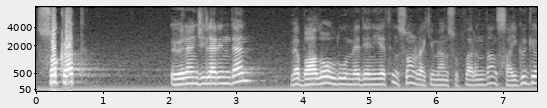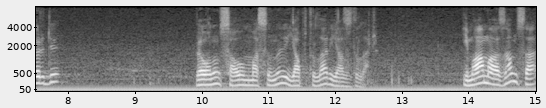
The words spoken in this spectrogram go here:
Sokrat öğrencilerinden ve bağlı olduğu medeniyetin sonraki mensuplarından saygı gördü ve onun savunmasını yaptılar, yazdılar. İmam-ı Azamsa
